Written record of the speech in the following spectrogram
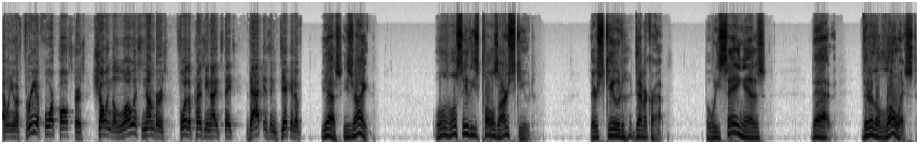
And when you have three or four pollsters showing the lowest numbers for the President of the United States, that is indicative Yes, he's right. We'll we'll see these polls are skewed. They're skewed Democrat. But what he's saying is that they're the lowest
